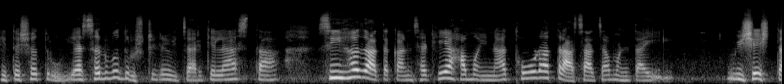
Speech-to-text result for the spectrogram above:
हितशत्रू या सर्व दृष्टीने विचार केला असता सिंह जातकांसाठी हा महिना थोडा त्रासाचा म्हणता येईल. विशेषत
